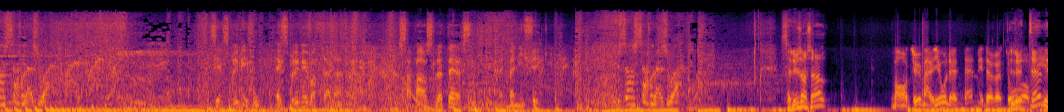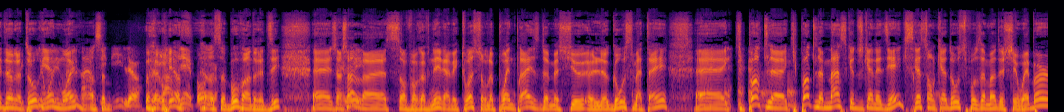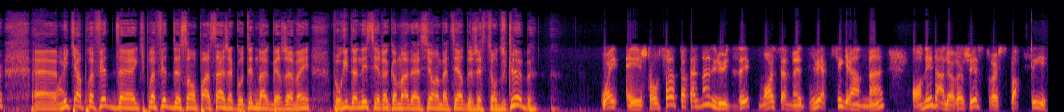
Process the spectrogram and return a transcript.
Jean-Charles Lajoie. Dis, exprimez-vous. Exprimez votre talent. Ça passe le test. Magnifique. Jean-Charles Lajoie. Salut Jean-Charles. Mon Dieu, Mario, le thème est de retour. Le thème est de retour, rien de moins. En ce... Fini, là. oui, en, pas, ce beau vendredi. Euh, Jean-Charles, Ben euh, on va revenir avec toi sur le point de presse de Monsieur Legault ce matin, euh, qui porte le qui porte le masque du Canadien, qui serait son cadeau supposément de chez Weber, euh, mais qui en profite de, qui profite de son passage à côté de Marc Bergevin pour y donner ses recommandations en matière de gestion du club. Oui, et je trouve ça totalement ludique. Moi, ça me divertit grandement. On est dans le registre sportif,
